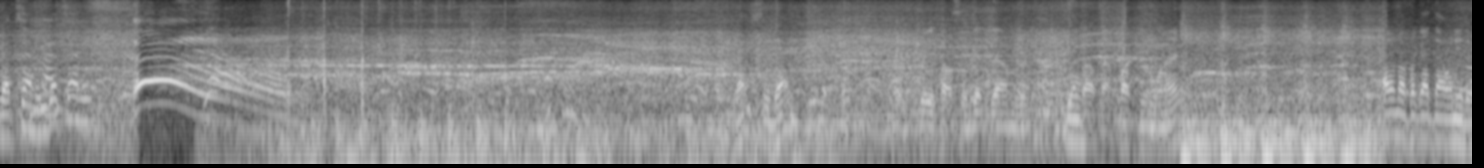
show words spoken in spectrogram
You got Sammy. You got Sammy. Oh! Nicely done. Great hustle get down to Yeah. about that parking one, eh? I don't know if I got that one either.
